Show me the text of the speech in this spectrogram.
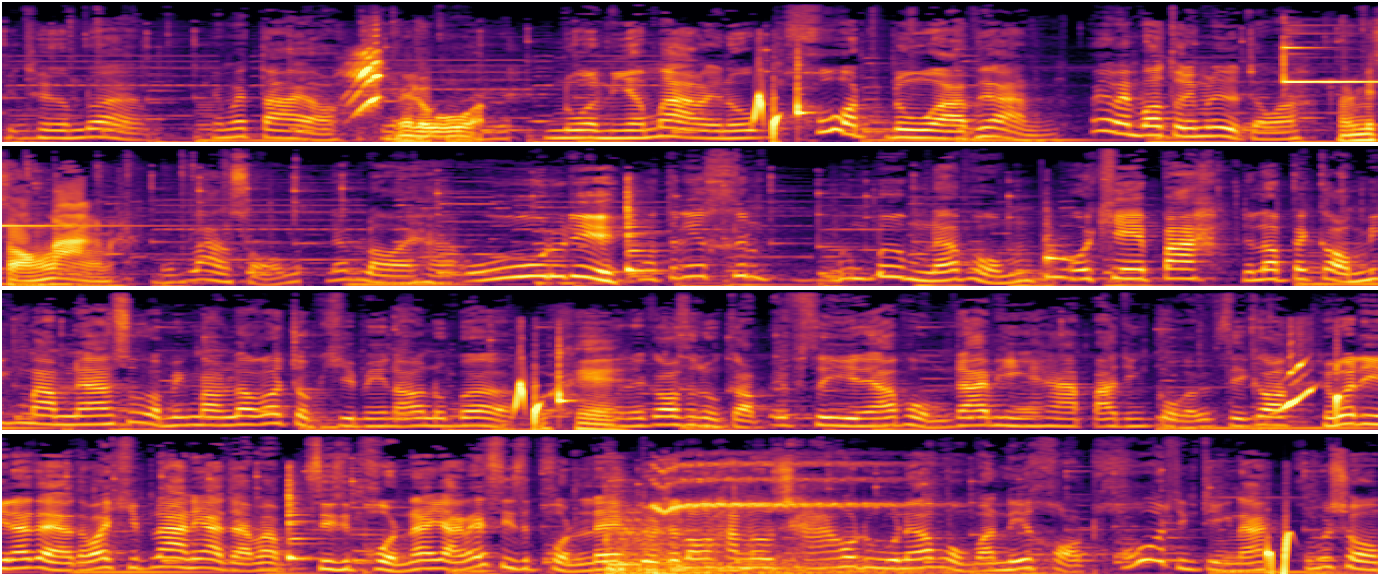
ปิดเทอมด้วยยังไม่ตายเหรอไม่รู้อะนัวเนียมากเลยนุ๊กโคตรนัวเพื่อนไม่ทำไมบอลตัวนี้มันอึดจังวะ มันมีสองล่างนะรูปร่างสองเรียบร้อยฮะอู้ดูดิลอตเตอรี่ขึ้น บึ้มบึ้มๆนะผม โอเคปะเดี๋ยวเราไปเกาะมิกมัมนะสู้กับมิกมัมแล้วก็จบคลิปนี้เนาะนูเบอร์โอเควันนี้ก็สนุกกับ FC นะครับผมได้เพียงฮาปาจิงโกะกับ FC ก็ถือว่าดีนะแต่แต่ว่าคลิปหน้านี้อาจจะแบบ40 ผลนะอยากได้ 40 ผลเลยเดี๋ยวจะลองทำเช้าๆดูนะครับผมวันนี้ขอโทษจริง ๆ นะคุณผู้ชม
